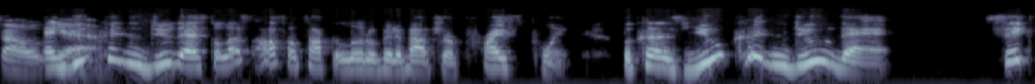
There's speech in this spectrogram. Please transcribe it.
So and you couldn't do that. So let's also talk a little bit about your price point because you couldn't do that. Six,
